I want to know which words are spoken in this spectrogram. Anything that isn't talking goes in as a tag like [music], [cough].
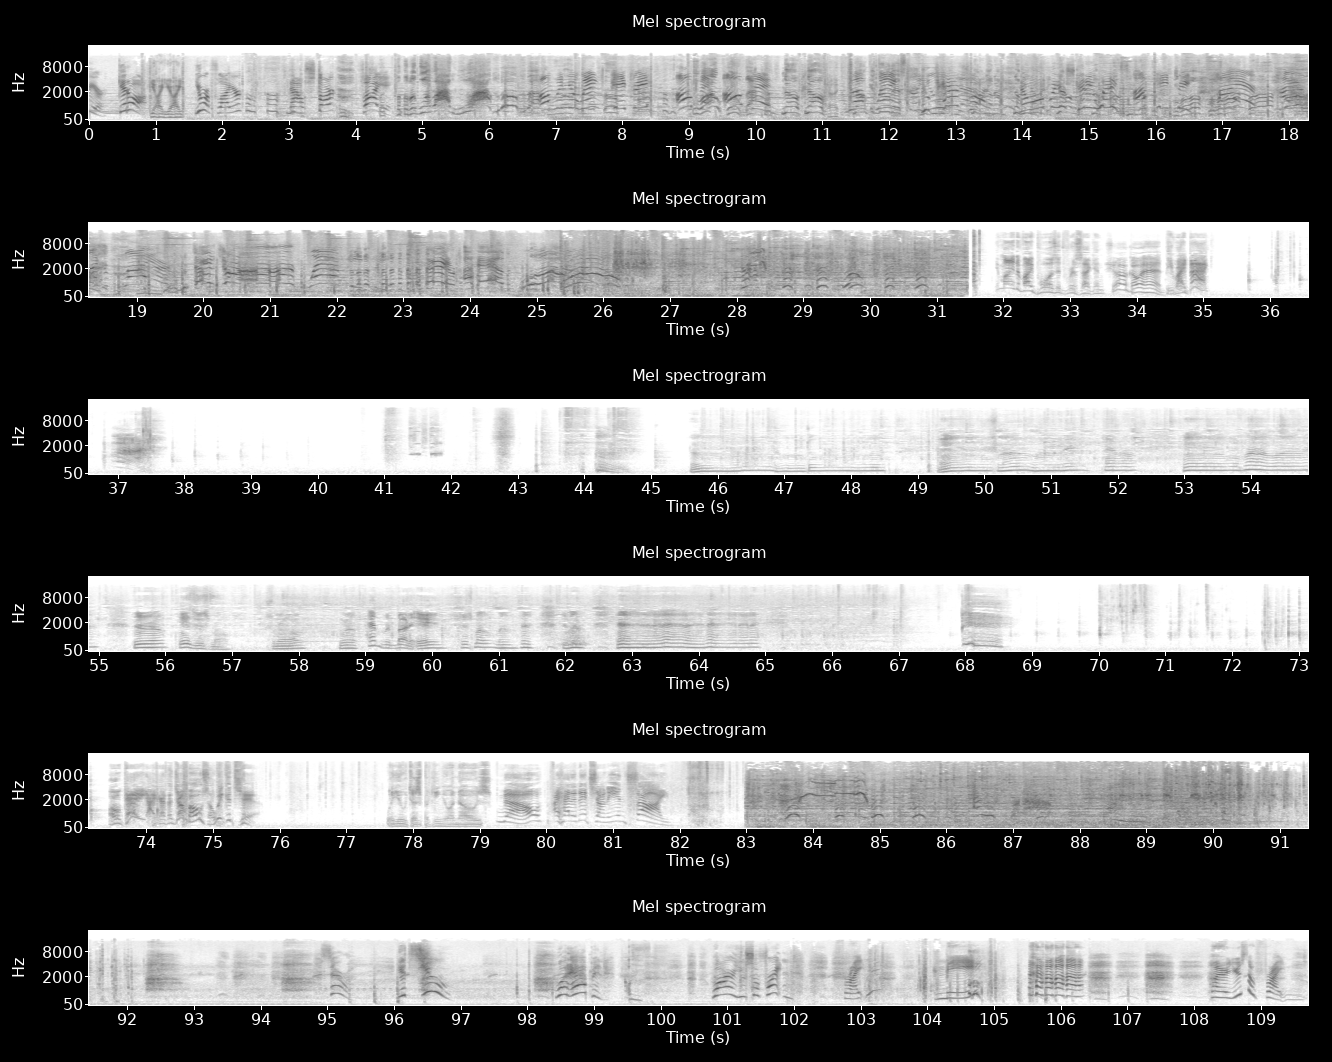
warrior. Get off. Yoy, yoy. You're a flyer. Now start [gasps] flying. Open your wings, Petrie! Open! Open! No, no, no, can do this. You can fly. No, no, no, Now no, open your skinny wings. Up, ah, Petrie! Higher! Higher like a flyer! Danger! Where, There, if I pause it for a second? Sure, go ahead. Be right back. Ah. [clears throat] It's a small, small world. Everybody is a small world. Okay, I got the jumbo, so we could share. Were you just picking your nose? No, I had an itch on the inside. [laughs] What happened? Why are you so frightened? Frightened? Me? [gasps] [laughs] Why are you so frightened?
